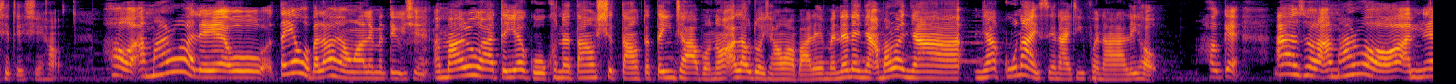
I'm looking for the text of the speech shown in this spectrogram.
ဖြစ်တယ်ရှင်ဟုတ် ဟုတ်အမားတို့ကလည်းဟိုတရက်ကိုဘယ်လောက်ရောင်းရလဲမသိဘူးရှင်အမားတို့ကတရက်ကို9000 8000တသိန်းကြားပေါ့နော်အဲ့လောက်တော့ရောင်းရပါတယ်မနေ့နဲ့ညအမားတို့ကညည9နာရီ10နာရီထိဖွင့်လာတာလေဟုတ်ဟုတ်ကဲ့အဲ့ဆိုတော့အမားတို့ရောအမြဲ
